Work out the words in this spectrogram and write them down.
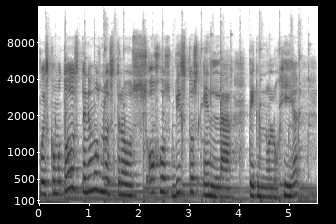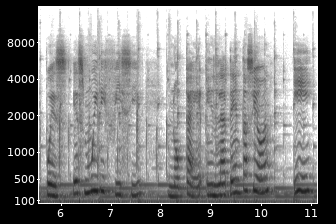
pues como todos tenemos nuestros ojos vistos en la tecnología, pues es muy difícil no caer en la tentación y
